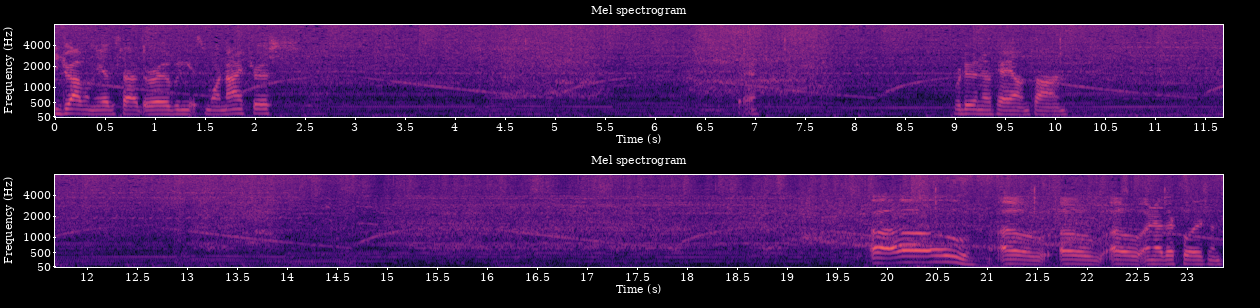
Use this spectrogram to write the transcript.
You drive on the other side of the road, we can get some more nitrous. Okay. We're doing okay on time. Oh, oh, oh, oh, another collision.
